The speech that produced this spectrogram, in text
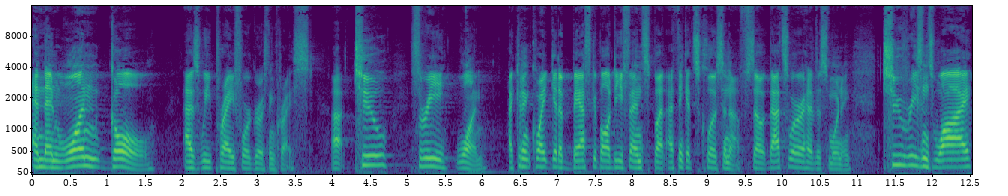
and then one goal as we pray for growth in Christ. Uh, two, three, one. I couldn't quite get a basketball defense, but I think it's close enough. So that's where we're headed this morning. Two reasons why,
